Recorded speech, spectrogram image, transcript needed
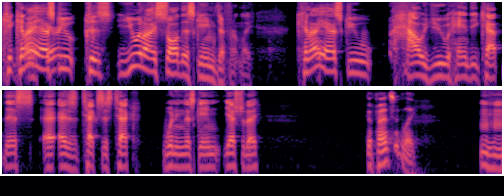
Can, can I ask you, because you and I saw this game differently, can I ask you how you handicap this as a- Texas Tech winning this game yesterday? Defensively. Mm-hmm.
